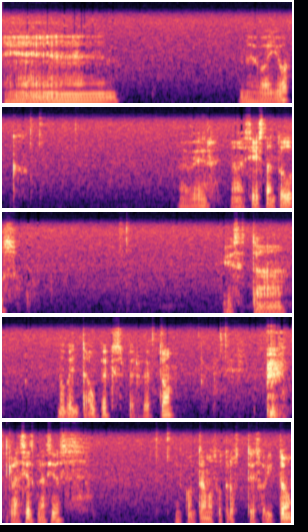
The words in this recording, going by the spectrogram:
En Nueva York. A ver ah, si ahí están todos. Está 90 UPEX perfecto. Gracias gracias encontramos otro tesorito.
